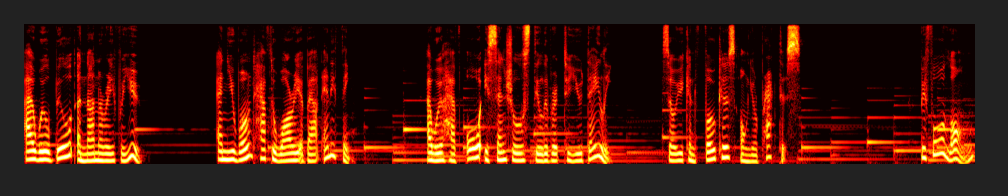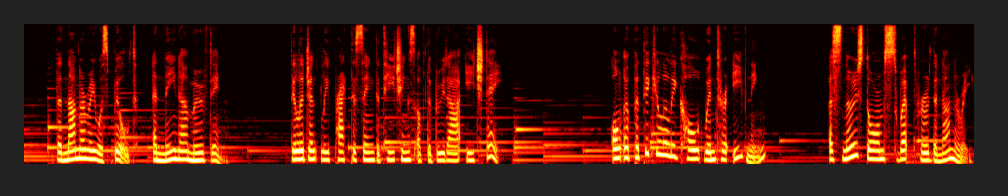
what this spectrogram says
I will build a nunnery for you, and you won't have to worry about anything. I will have all essentials delivered to you daily, so you can focus on your practice. Before long, the nunnery was built and Nina moved in, diligently practicing the teachings of the Buddha each day. On a particularly cold winter evening, a snowstorm swept through the nunnery.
